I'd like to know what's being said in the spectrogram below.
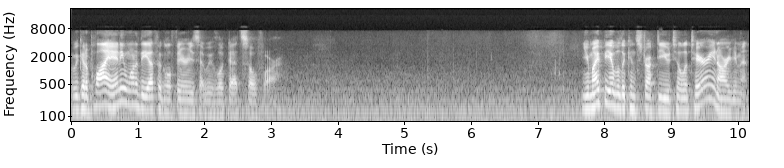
We could apply any one of the ethical theories that we've looked at so far. You might be able to construct a utilitarian argument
